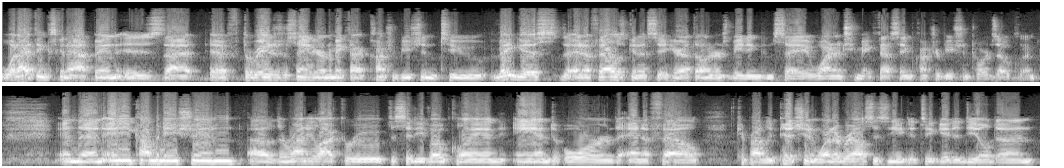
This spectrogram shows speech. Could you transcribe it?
what I think is going to happen is that if the Raiders are saying they're going to make that contribution to Vegas, the NFL is going to sit here at the owners' meeting and say, "Why don't you make that same contribution towards Oakland?" And then any combination of the Ronnie Lott Group, the City of Oakland, and or the NFL can probably pitch in whatever else is needed to get a deal done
